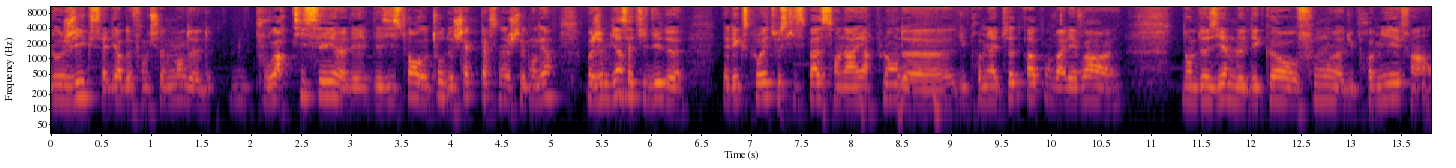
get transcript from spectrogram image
logique, c'est-à-dire de fonctionnement, de, pouvoir tisser euh, des, histoires autour de chaque personnage secondaire. Moi, j'aime bien cette idée d'aller explorer tout ce qui se passe en arrière-plan du premier épisode. Hop, on va aller voir dans le deuxième le décor au fond euh, du premier. Enfin,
